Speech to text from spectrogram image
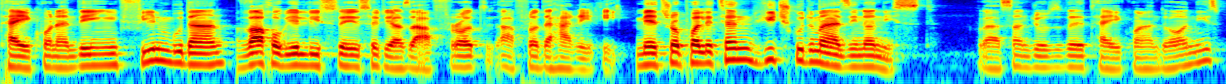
تهیه کننده این فیلم بودن و خب یه لیست یه سری از افراد افراد حقیقی. متروپولیتن هیچ کدوم از اینا نیست و اصلا جزو تهیه کننده ها نیست.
